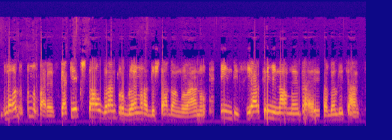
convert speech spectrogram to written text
De modo que me parece que aqui é que está o grande problema do Estado angolano em indiciar criminalmente a Isabel dos Santos.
